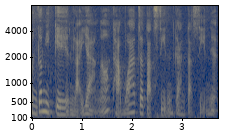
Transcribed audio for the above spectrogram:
มันก็มีเกณฑ์หลายอย่างเนาะถามว่าจะตัดสินการตัดสินเนี่ย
